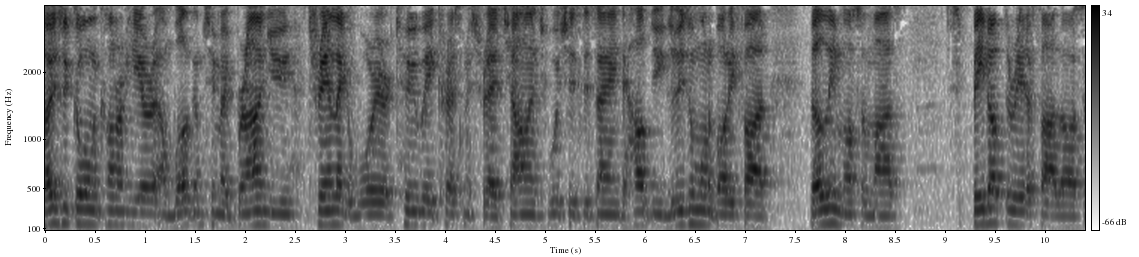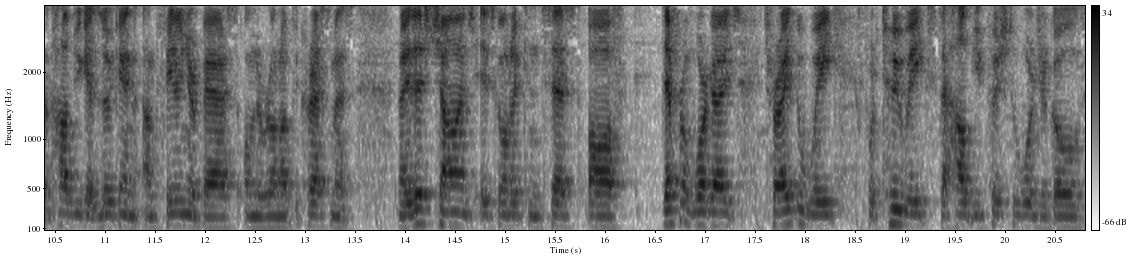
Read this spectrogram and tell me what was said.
How's it going? Conor here and welcome to my brand new Train Like a Warrior 2 week Christmas Shred Challenge which is designed to help you lose and want body fat, building muscle mass, speed up the rate of fat loss and help you get looking and feeling your best on the run up to Christmas. Now this challenge is going to consist of different workouts throughout the week for two weeks to help you push towards your goals.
